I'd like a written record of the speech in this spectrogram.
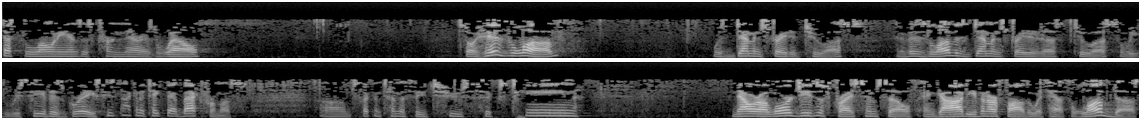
Thessalonians is turned there as well. So His love was demonstrated to us, and if His love is demonstrated us, to us and we receive His grace, He's not going to take that back from us. Um, 2 Timothy 2.16 Now our Lord Jesus Christ himself and God, even our Father, which hath loved us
